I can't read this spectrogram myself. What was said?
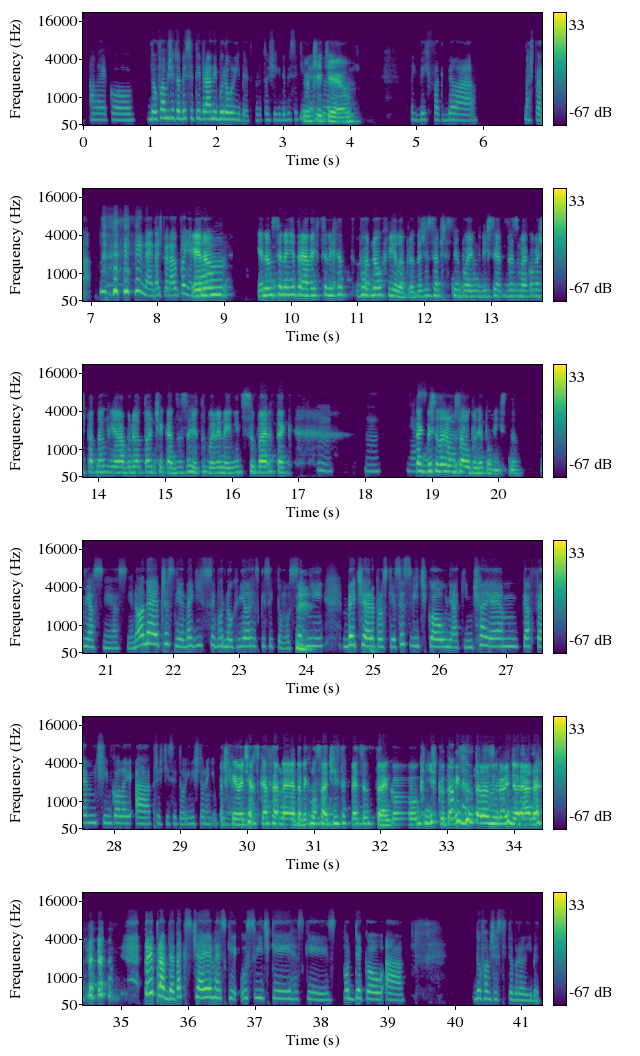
Ale jako doufám, že to by se ty vrány budou líbit, protože kdyby se ti Určitě, jo. tak bych fakt byla naštvaná. ne, naštvaná úplně ne. Jenom, si na ně právě chci nechat vhodnou chvíli, protože se přesně bojím, když si vezmu jako ve špatnou chvíli a budu to čekat zase, že to bude nejvíc super, tak, hmm. Hmm. tak by se to nemuselo úplně povíst. No. Jasně, jasně. No ne, přesně, najdi si vhodnou chvíli, hezky si k tomu sedni, večer prostě se svíčkou, nějakým čajem, kafem, čímkoliv a přečti si to, i když to není úplně... Počkej, večer s kafem, ne, to bych musela číst tak 500 stránkovou knížku, to bych zůstala z do rána. to je pravda, tak s čajem hezky u svíčky, hezky s pod dekou a doufám, že si to bude líbit.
